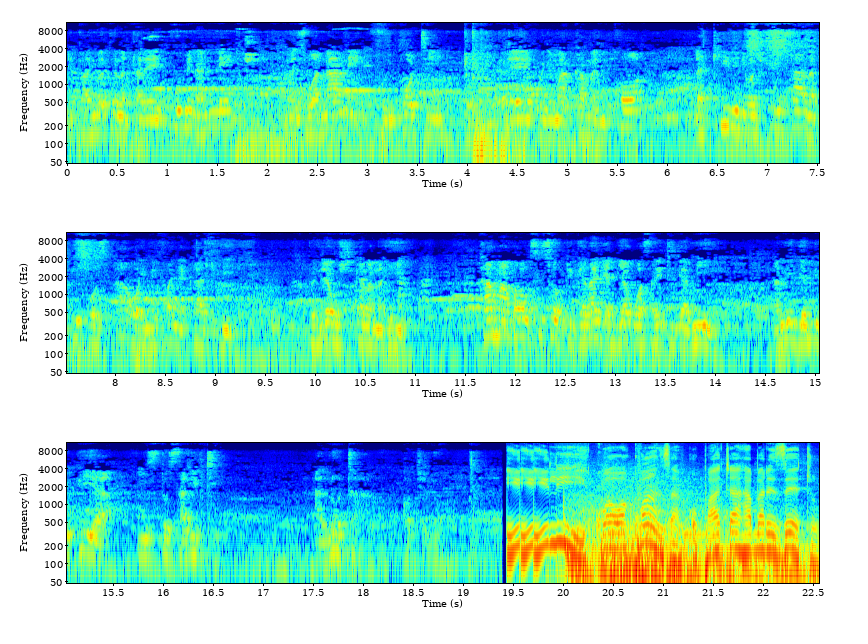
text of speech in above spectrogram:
Nipangiwa tena tarehe kumi na nne mwezi wa nane kuripoti e, kwenye mahakama ya mkoa, lakini niwashukuru sana People's Power imefanya kazi hii, tuendelee kushikana na hii kama ambao sisi wapiganaji hatujawahi kuwasaliti jamii, na ninyi jamii pia msitosaliti. Aluta continue. Ili kwa wa kwanza kupata habari zetu,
